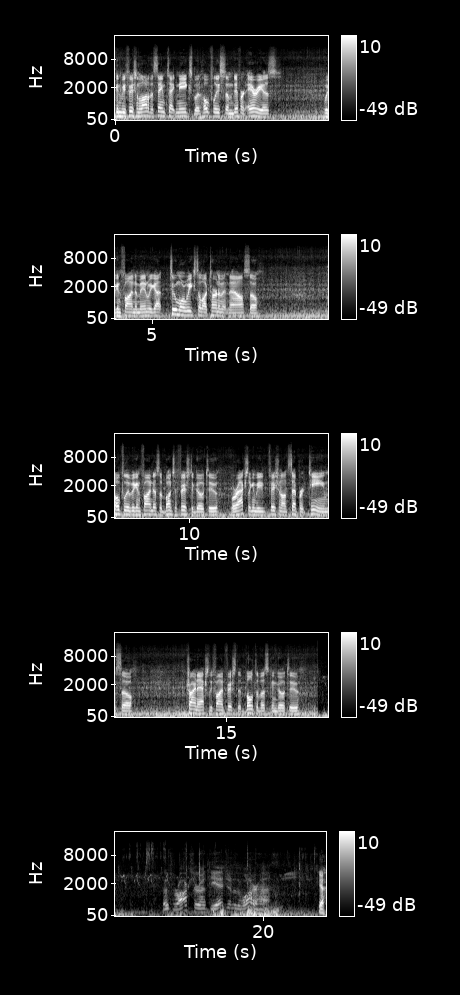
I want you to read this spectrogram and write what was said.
Gonna be fishing a lot of the same techniques, but hopefully some different areas we can find them in. We got two more weeks till our tournament now, so hopefully we can find us a bunch of fish to go to. We're actually gonna be fishing on separate teams, so trying to actually find fish that both of us can go to. Those rocks are at the edge under the water, huh? Yeah.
